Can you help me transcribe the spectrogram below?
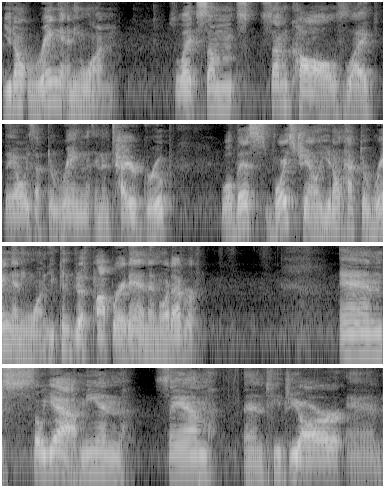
you don't ring anyone. So like some some calls like they always have to ring an entire group. Well, this voice channel you don't have to ring anyone. You can just pop right in and whatever. And so yeah, me and Sam and TGR and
